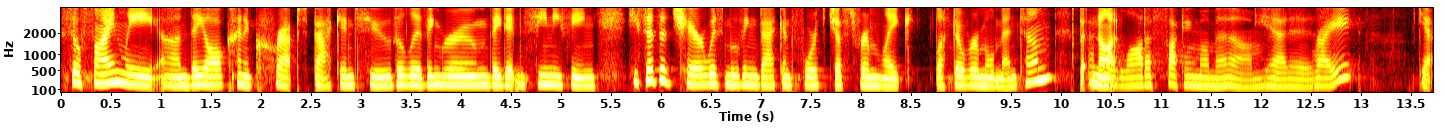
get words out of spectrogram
so finally, um, they all kind of crept back into the living room. They didn't see anything. He said the chair was moving back and forth just from like leftover momentum, but that's not. a lot of fucking momentum. Yeah, it is. Right? Yeah.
